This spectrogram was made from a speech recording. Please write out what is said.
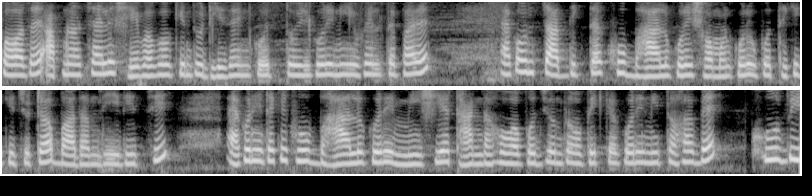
পাওয়া যায়। আপনারা চাইলে সেভাবেও কিন্তু ডিজাইন করে তৈরি করে নিয়ে ফেলতে পারেন। এখন চারদিকটা খুব ভালো করে সমান করে উপর থেকে কিছুটা বাদাম দিয়ে দিচ্ছি। এখন এটাকে খুব ভালো করে মিশিয়ে ঠান্ডা হওয়া পর্যন্ত অপেক্ষা করে নিতে হবে। খুবই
